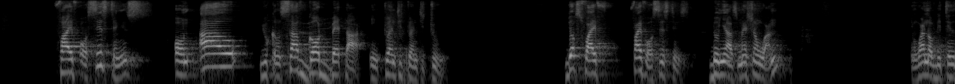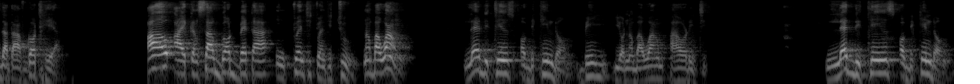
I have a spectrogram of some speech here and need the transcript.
five or six things on how you can serve God better in 2022. Just five, five or six things. Donya has mentioned one. In one of the things that I've got here. How I can serve God better in 2022. Number one, let the things of the kingdom be your number one priority. Let the things of the kingdom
